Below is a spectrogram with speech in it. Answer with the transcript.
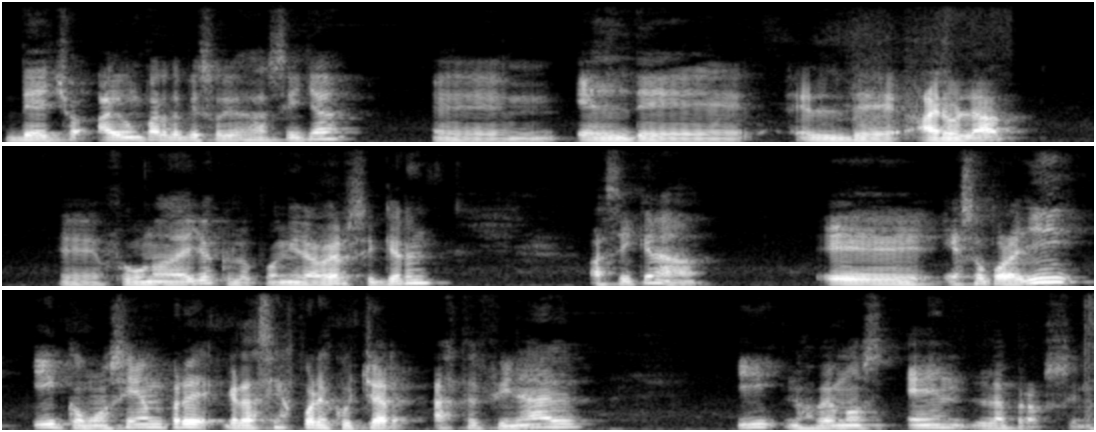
De hecho, hay un par de episodios así ya. Eh, el de, el de Aerolab eh, fue uno de ellos, que lo pueden ir a ver si quieren. Así que nada, eh, eso por allí. Y como siempre, gracias por escuchar hasta el final. Y nos vemos en la próxima.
